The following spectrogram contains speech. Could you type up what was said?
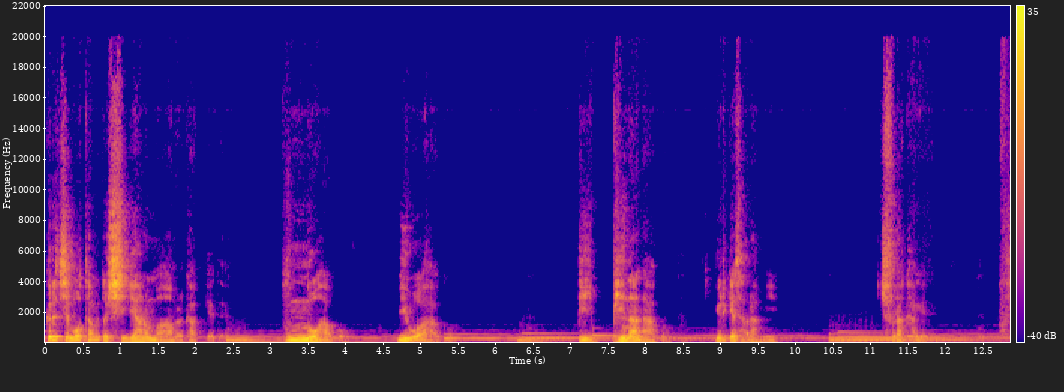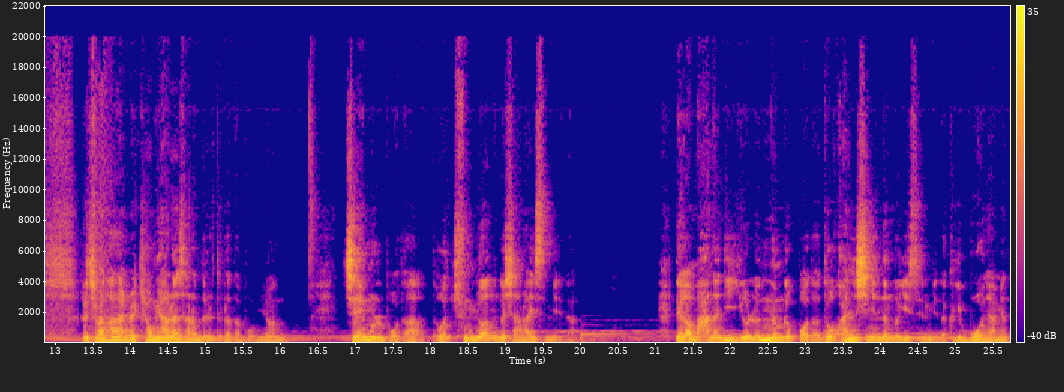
그렇지 못하면 또 시기하는 마음을 갖게 되고 분노하고 미워하고 비, 비난하고 이렇게 사람이 추락하게 됩니다. 그렇지만 하나님을 경외하는 사람들을 들여다보면 재물보다 더 중요한 것이 하나 있습니다. 내가 많은 이익을 얻는 것보다 더 관심 있는 것이 있습니다. 그게 뭐냐면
